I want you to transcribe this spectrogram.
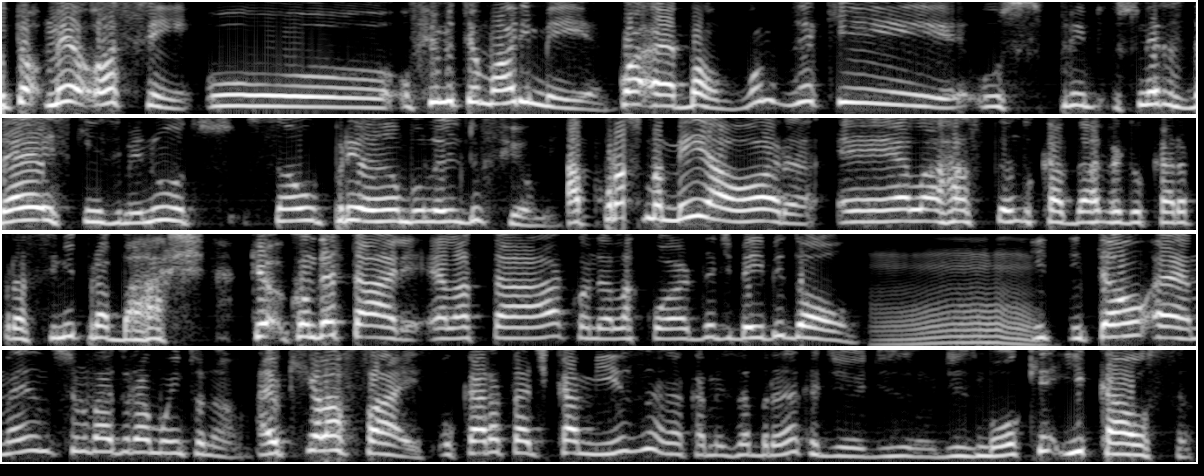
Então, meu, assim, o, o filme tem uma hora e meia. É, bom, vamos dizer que os, os primeiros 10, 15 minutos são o preâmbulo ali do filme. A próxima meia hora é ela arrastando o cadáver do cara pra cima e pra baixo. Que- com detalhe, ela tá, quando ela acorda, de baby doll. Hum. E- então, é, mas isso não vai durar muito, não. Aí o que que ela faz? O cara tá de camisa, né, camisa branca, de, de, de smoking e calça.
